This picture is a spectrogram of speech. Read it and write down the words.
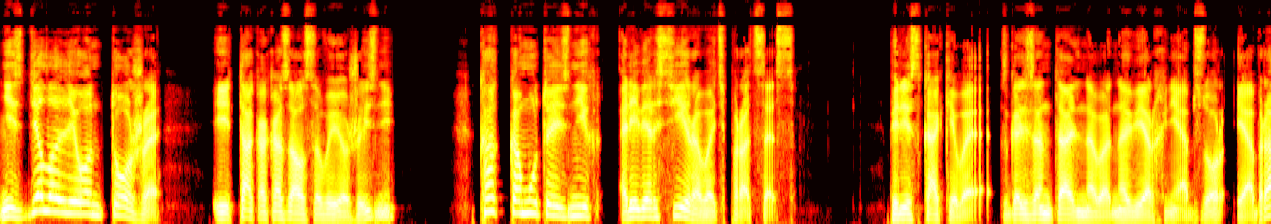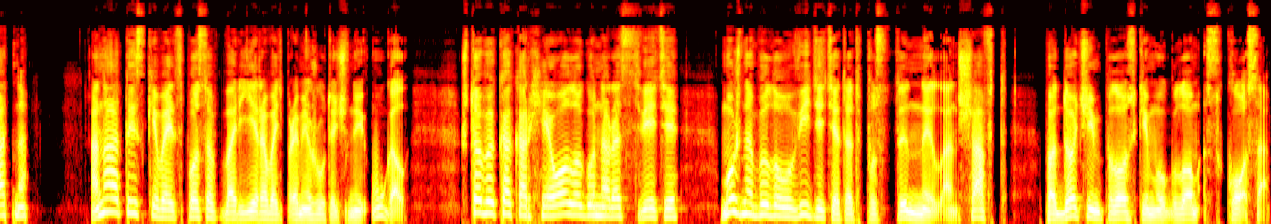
Не сделал ли он тоже и так оказался в ее жизни? Как кому-то из них реверсировать процесс? Перескакивая с горизонтального на верхний обзор и обратно, она отыскивает способ варьировать промежуточный угол, чтобы, как археологу на рассвете, можно было увидеть этот пустынный ландшафт под очень плоским углом скоса,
